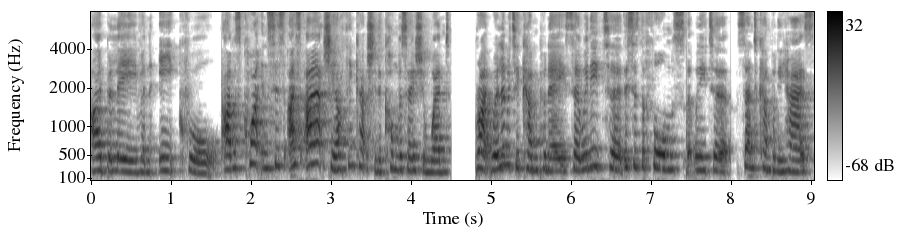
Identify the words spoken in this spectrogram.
I believe, an equal. I was quite insist. I, I actually, I think actually the conversation went right. We're a limited company, so we need to. This is the forms that we need to send to Company House.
